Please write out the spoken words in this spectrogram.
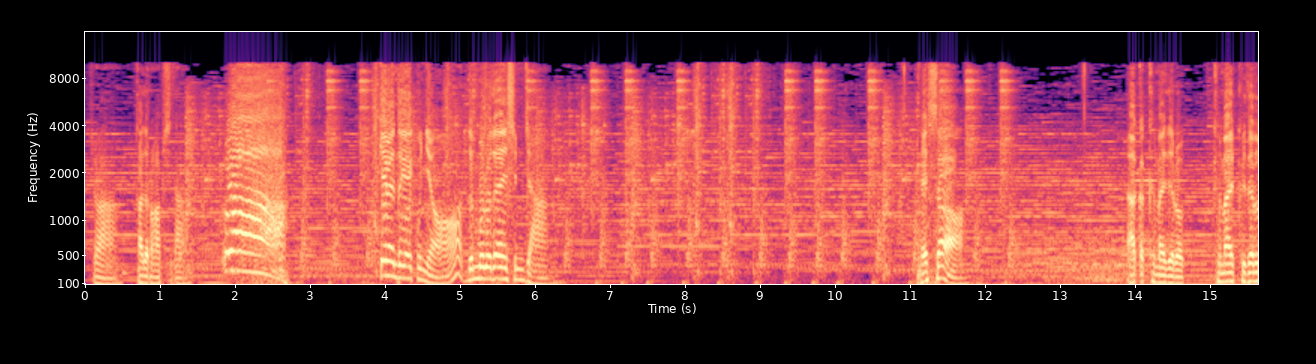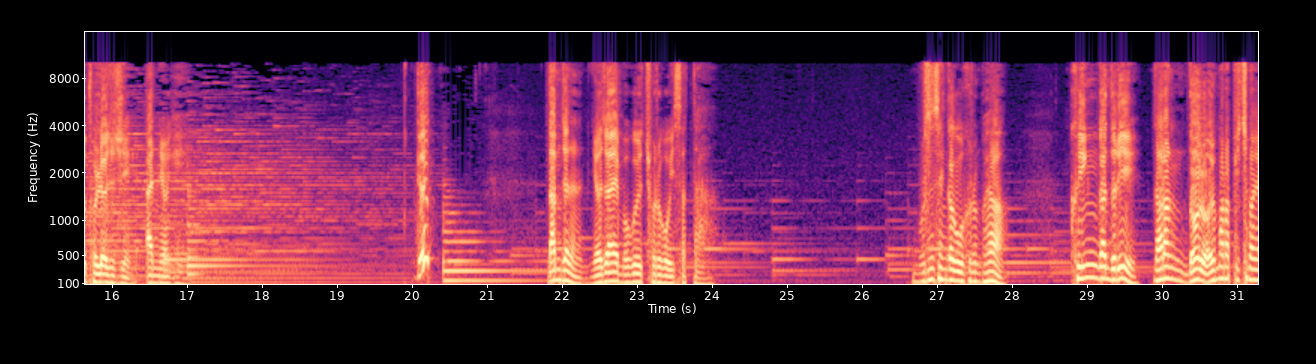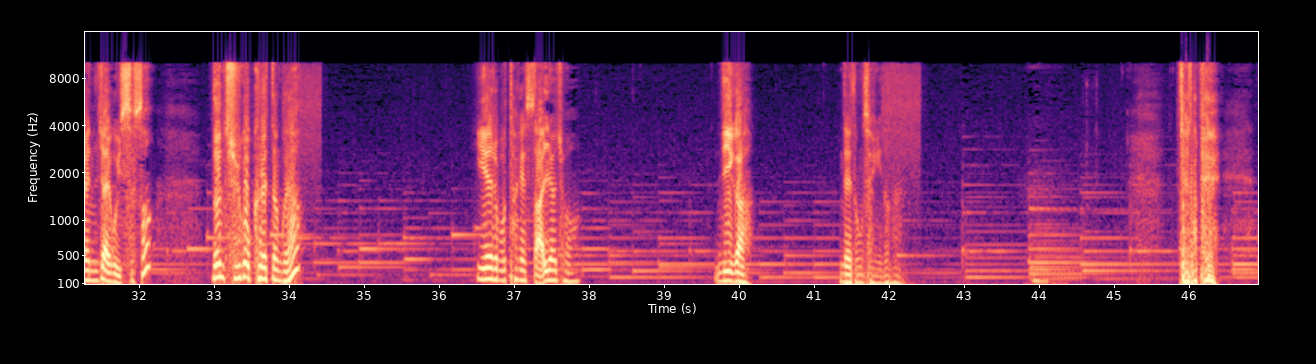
좋아, 가도록 합시다. 우와! 깨면 되겠군요. 눈물로 된 심장. 됐어. 아까 그 말대로, 그 말 그대로 돌려주지. 안녕히. 끝! 남자는 여자의 목을 조르고 있었다. 무슨 생각으로 그런 거야? 그 인간들이 나랑 널 얼마나 비참하게 했는지 알고 있었어? 넌 죽고 그랬던 거야? 이해를 못하겠어. 알려줘. 네가 내 동생이 너는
